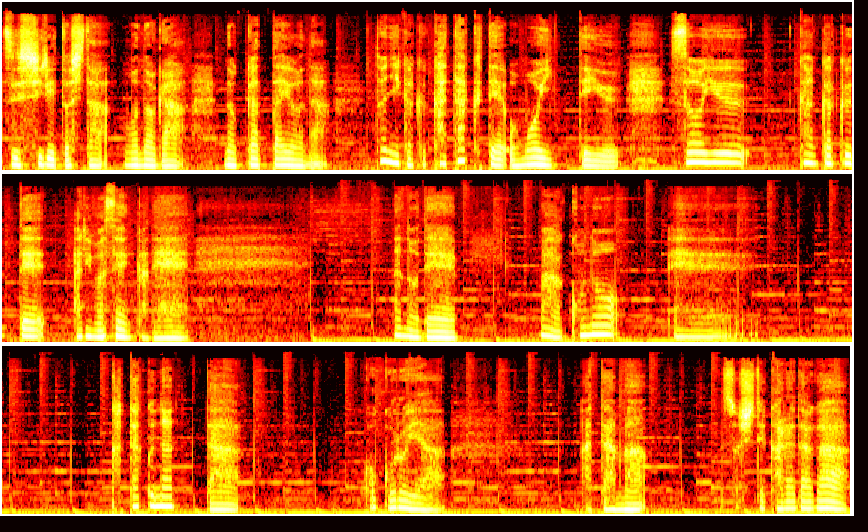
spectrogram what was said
ずっしりとしたものが乗っかったようなとにかく硬くて重いっていうそういう感覚ってありませんかね。なのでまあこの、えー、硬くなった心や頭そして体が、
